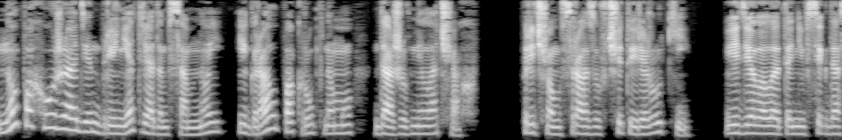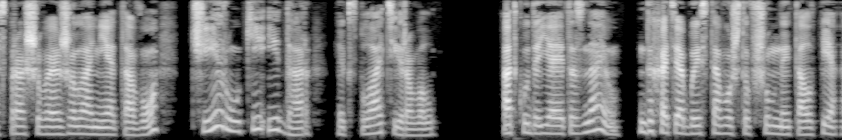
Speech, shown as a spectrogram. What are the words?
Но, похоже, один брюнет рядом со мной играл по-крупному даже в мелочах. Причем сразу в четыре руки. И делал это не всегда спрашивая желание того, чьи руки и дар эксплуатировал. Откуда я это знаю? Да хотя бы из того, что в шумной толпе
